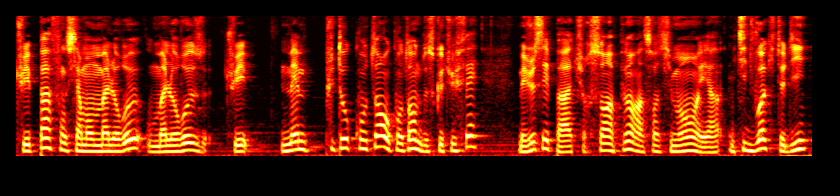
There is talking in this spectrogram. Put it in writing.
Tu es pas foncièrement malheureux ou malheureuse, tu es même plutôt content ou contente de ce que tu fais, mais je sais pas, tu ressens un peu un sentiment et une petite voix qui te dit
